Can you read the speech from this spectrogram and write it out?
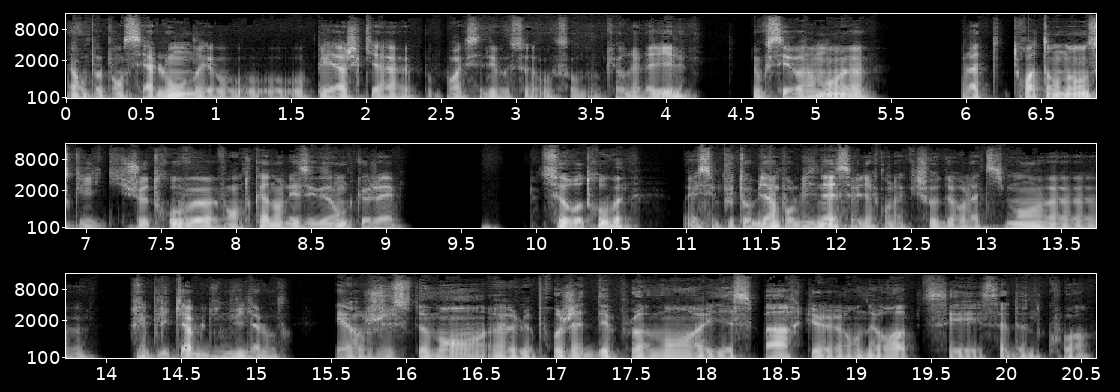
On peut penser à Londres et au, péage qu'il y a pour accéder au, cœur de la ville. Donc c'est vraiment euh, trois tendances qui, je trouve, euh, en tout cas dans les exemples que j'ai, se retrouvent. Et c'est plutôt bien pour le business, ça veut dire qu'on a quelque chose de relativement euh, réplicable d'une ville à l'autre. Et alors justement, euh, le projet de déploiement euh, YesPark euh, en Europe, c'est ça donne quoi?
